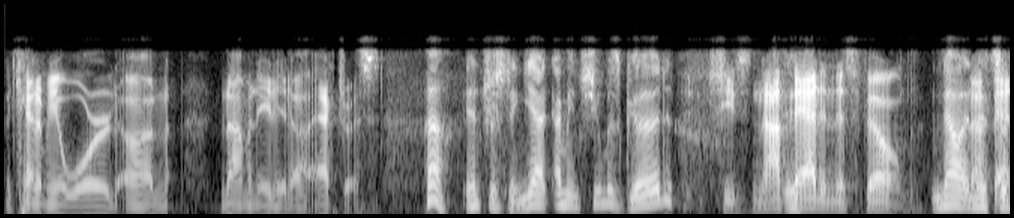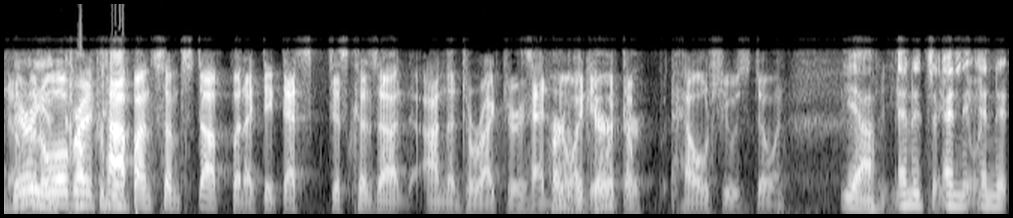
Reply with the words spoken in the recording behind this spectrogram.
Academy Award uh, nominated uh, actress. Huh, interesting. Yeah, I mean, she was good. She's not It- bad in this film. No, and Not it's bad. a very little over the top on some stuff, but I think that's just because uh, on the director had no idea what the hell she was doing. Yeah, He- and it's and doing- and it,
